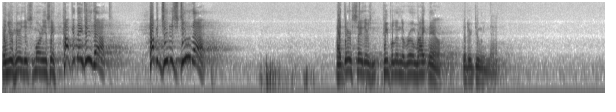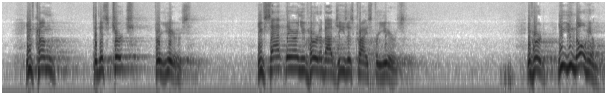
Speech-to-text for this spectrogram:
And you're here this morning and say, How could they do that? How could Judas do that? I dare say there's people in the room right now that are doing that. You've come to this church for years. You've sat there and you've heard about Jesus Christ for years. You've heard, you, you know him.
